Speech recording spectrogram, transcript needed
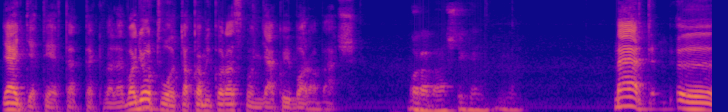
de egyet értettek vele. Vagy ott voltak, amikor azt mondják, hogy barabás. Barabás, igen. igen. Mert, ö,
